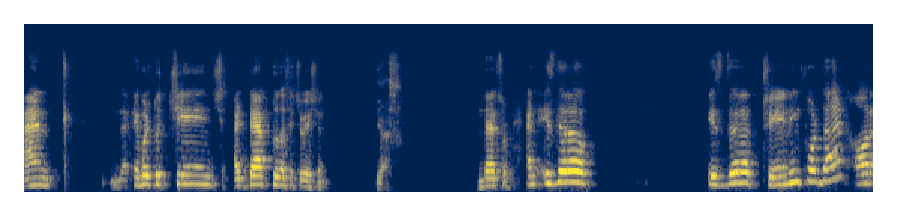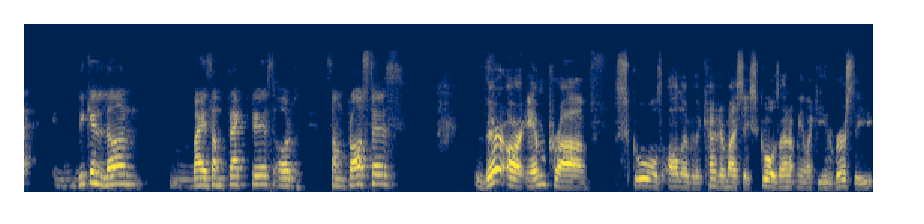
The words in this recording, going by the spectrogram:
and able to change, adapt to the situation. Yes. That's what. And is there a is there a training for that, or we can learn by some practice or some process? There are improv schools all over the country. When I say schools, I don't mean like a university.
